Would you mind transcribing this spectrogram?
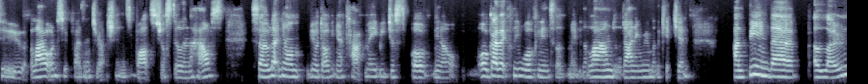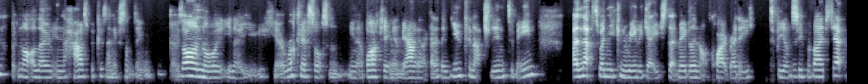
to allow unsupervised interactions whilst you're still in the house. So letting your your dog and your cat maybe just or you know organically walking into maybe the lounge or the dining room or the kitchen and being there alone but not alone in the house because then if something goes on or you know you hear a ruckus or some you know barking and meowing that kind of thing you can actually intervene. And that's when you can really gauge that maybe they're not quite ready to be unsupervised mm. yet.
